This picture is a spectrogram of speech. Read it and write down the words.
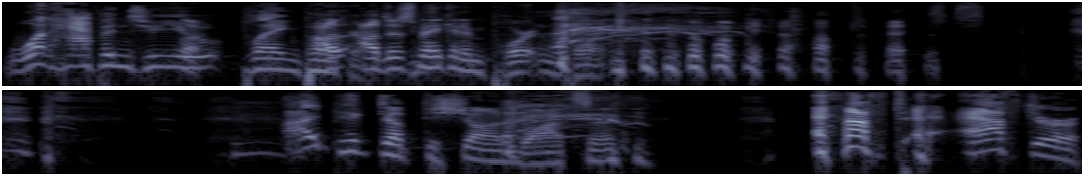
what happened to you Look, playing I'll, poker? I'll just make an important point. we'll get off this. I picked up Deshaun Watson after after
